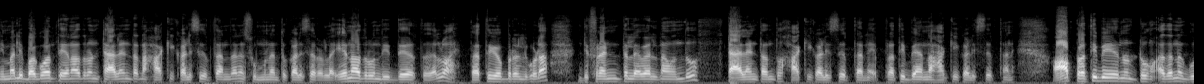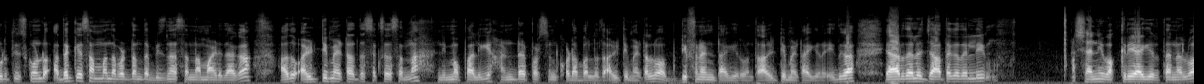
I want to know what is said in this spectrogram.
ನಿಮ್ಮಲ್ಲಿ ಭಗವಂತ ಏನಾದರೂ ಒಂದು ಟ್ಯಾಲೆಂಟನ್ನು ಹಾಕಿ ಕಳಿಸಿರ್ತಾನೆ ಸುಮ್ಮನಂತೂ ಕಳಿಸಿರಲ್ಲ. ಏನಾದರೂ ಒಂದು ಇದ್ದೇ ಇರ್ತದೆ ಅಲ್ವಾ? ಪ್ರತಿಯೊಬ್ಬರಲ್ಲಿ ಕೂಡ ಡಿಫ್ರೆಂಟ್ ಲೆವೆಲ್ನ ಒಂದು ಟ್ಯಾಲೆಂಟ್ ಅಂತೂ ಹಾಕಿ ಕಳಿಸಿರ್ತಾನೆ, ಪ್ರತಿಭೆಯನ್ನು ಹಾಕಿ ಕಳಿಸಿರ್ತಾನೆ. ಆ ಪ್ರತಿಭೆ ಏನುಂಟು ಅದನ್ನು ಗುರುತಿಸಿಕೊಂಡು ಅದಕ್ಕೆ ಸಂಬಂಧಪಟ್ಟಂಥ ಬಿಸ್ನೆಸ್ಸನ್ನು ಮಾಡಿದಾಗ ಅದು ಅಲ್ಟಿಮೇಟ್ ಆದ ಸಕ್ಸಸ್ಸನ್ನು ನಿಮ್ಮ ಪಾಲಿಗೆ ಹಂಡ್ರೆಡ್ ಪರ್ಸೆಂಟ್ ಕೊಡಬಲ್ಲದು ಅಲ್ಟಿಮೇಟ್ ಅಲ್ವಾ? ಡಿಫ್ರೆಂಟ್ ಆಗಿರುವಂಥ ಅಲ್ಟಿಮೇಟ್ ಆಗಿರೋ ಈಗ ಯಾರ್ದೆಲ್ಲ ಜಾತಕದಲ್ಲಿ ಶನಿ ವಕ್ರಿಯಾಗಿರ್ತಾನಲ್ವ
